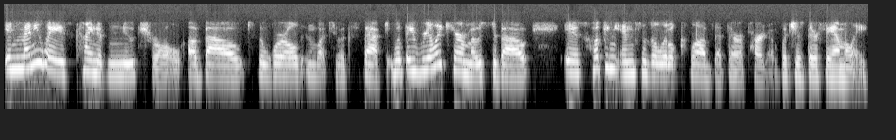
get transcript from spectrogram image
in many ways, kind of neutral about the world and what to expect. What they really care most about is hooking into the little club that they're a part of, which is their family.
